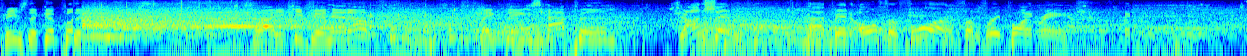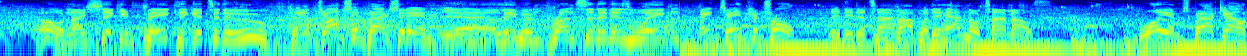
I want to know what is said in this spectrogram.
Previously a good play. That's why you keep your head up. Make things happen. Johnson had been 0 for 4 from three-point range. Oh, nice shaking fake to get to the hoop. Cam Johnson backs it in. Yeah, leaving Brunson in his wake. Maintain control. They need a timeout, but they have no timeouts. Williams back out.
